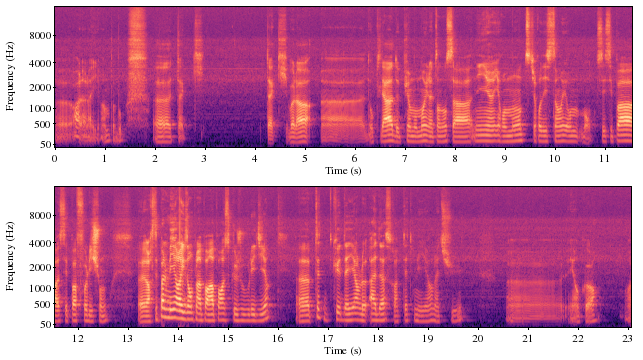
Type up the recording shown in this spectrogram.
oh là là, il est vraiment pas beau. tac voilà. Euh, donc là, depuis un moment, il a tendance à. Il remonte, il redescend, il Bon, c'est pas, pas folichon. Euh, alors, c'est pas le meilleur exemple hein, par rapport à ce que je voulais dire. Euh, peut-être que d'ailleurs le ADA sera peut-être meilleur là-dessus. et encore. Ouais.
